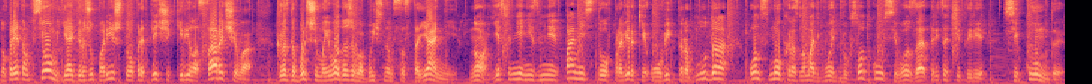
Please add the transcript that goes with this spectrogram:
Но при этом всем я держу пари, что предплечье Кирилла Сарычева гораздо больше моего даже в обычном состоянии. Но если мне не изменяет память, то в проверке у Виктора Блуда он смог разломать гвоздь 200 всего за 34 секунды.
